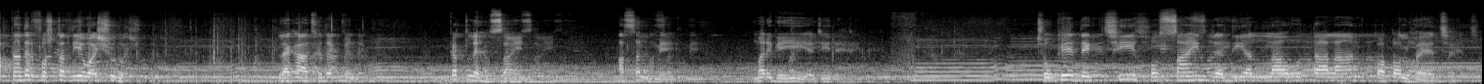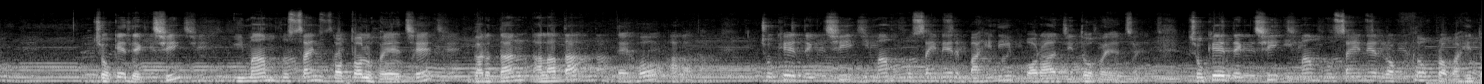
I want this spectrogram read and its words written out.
আপনাদের পোস্টার দিয়ে ওয়াই শুরু। লেখা আছে, দেখবেন? কতলে হুসাইন, আসল মে মর গই অজির है চোখে দেখছি হোসাইন রাদিয়াল্লাহু তাআলান কতল হয়েছে। চোখে দেখছি, ইমাম হুসাইন কতল হয়েছে, গরদান আলাদা, দেহ আলাদা। চোখে দেখছি ইমাম হুসাইনের বাহিনী পরাজিত হয়েছে। চোখে দেখছি ইমাম হুসাইনের রক্ত প্রবাহিত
